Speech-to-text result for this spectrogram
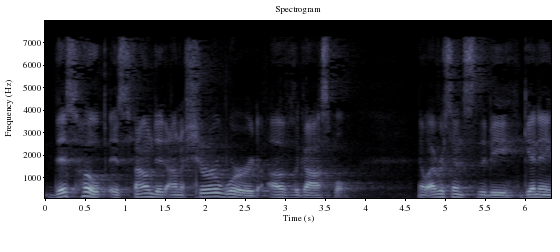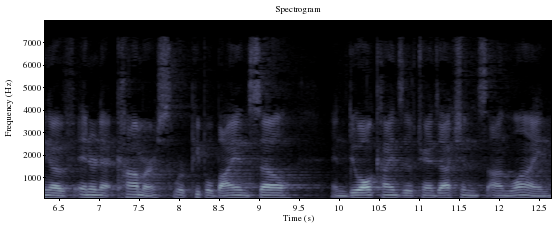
This hope is founded on a sure word of the gospel. Now, ever since the beginning of internet commerce, where people buy and sell and do all kinds of transactions online,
